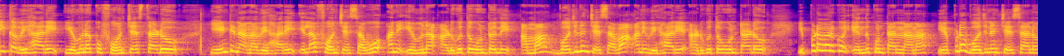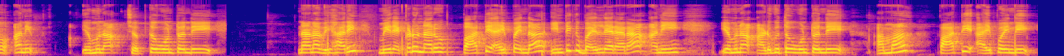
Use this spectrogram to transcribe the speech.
ఇక విహారి యమునకు ఫోన్ చేస్తాడు. ఏంటి నాన్న విహారి ఇలా ఫోన్ చేశావు? అని యమున అడుగుతూ ఉంటుంది. అమ్మ భోజనం చేశావా? అని విహారి అడుగుతూ ఉంటాడు. ఇప్పటి వరకు ఎందుకుంటాను నాన్న? ఎప్పుడో భోజనం చేశాను అని యమున చెప్తూ ఉంటుంది. నానా విహారి మీరెక్కడున్నారు? పార్టీ అయిపోయిందా? ఇంటికి బయలుదేరారా? అని యమున అడుగుతూ ఉంటుంది. అమ్మా పార్టీ అయిపోయింది.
